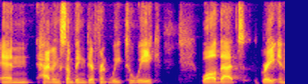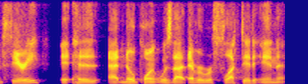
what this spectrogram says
and having something different week to week. While that's great in theory, it has at no point was that ever reflected in uh,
